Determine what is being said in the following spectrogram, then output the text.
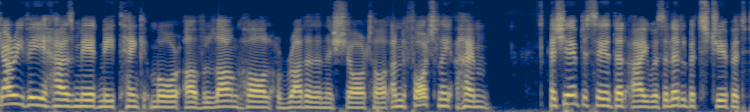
Gary Vee has made me think more of long haul rather than the short haul. Unfortunately, I'm ashamed to say that I was a little bit stupid,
